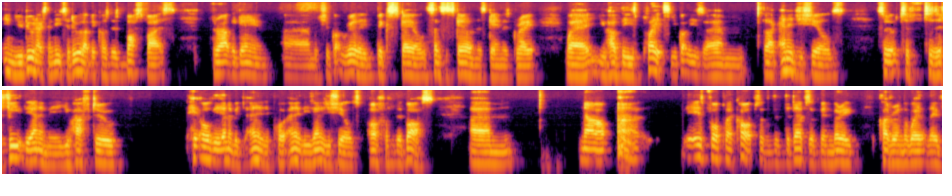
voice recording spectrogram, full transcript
And you do actually need to do that because there's boss fights throughout the game, um, which you've got really big scale. The sense of scale in this game is great, where you have these plates. You've got these um, like energy shields. So to to defeat the enemy, you have to hit all the enemy energy put any of these energy shields off of the boss. Um, now it is four player co-op, so the, the devs have been very clever in the way that they've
